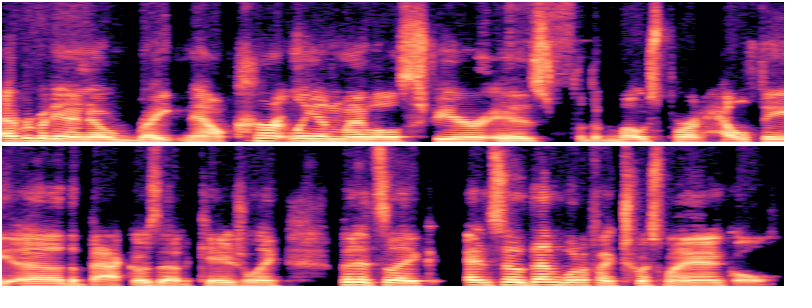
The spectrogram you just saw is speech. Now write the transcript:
Everybody I know right now, currently in my little sphere, is for the most part healthy. Uh, the back goes out occasionally, but it's like, and so then what if I twist my ankle,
